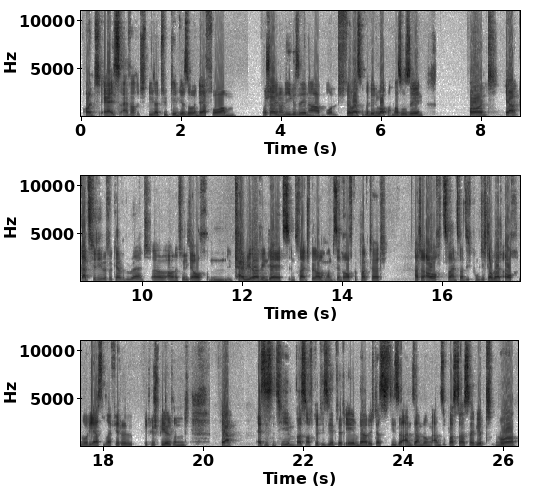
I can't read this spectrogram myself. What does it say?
Und er ist einfach ein Spielertyp, den wir so in der Form wahrscheinlich noch nie gesehen haben. Und wer weiß, ob wir den überhaupt noch mal so sehen. Und ja, ganz viel Liebe für Kevin Durant, äh, aber natürlich auch Kyrie Irving, der jetzt im zweiten Spiel auch noch mal ein bisschen draufgepackt hat. Hatte auch 22 Punkte. Ich glaube, er hat auch nur die ersten drei Viertel mitgespielt. Und ja, es ist ein Team, was oft kritisiert wird, eben dadurch, dass es diese Ansammlung an Superstars da gibt. Nur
